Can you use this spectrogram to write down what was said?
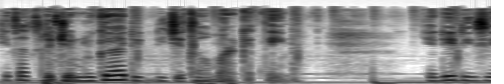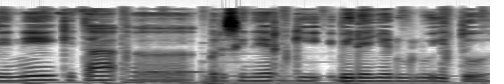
Kita terjun juga di digital marketing jadi di sini kita uh, bersinergi. Bedanya dulu itu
